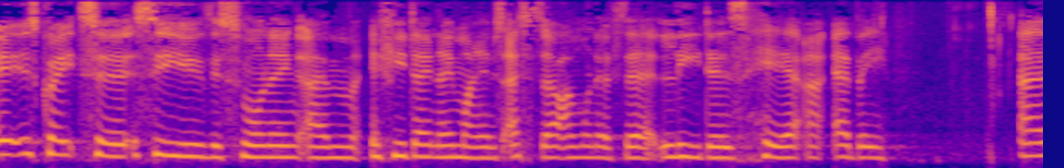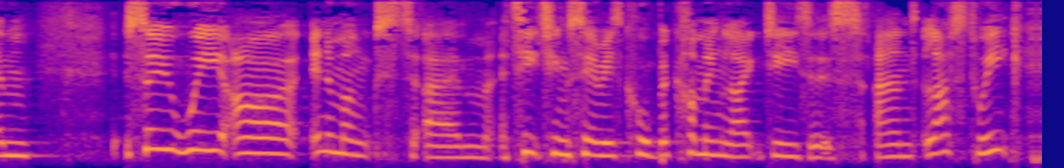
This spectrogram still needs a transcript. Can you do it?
it is great to see you this morning. Um, if you don't know, my name name's Esther. I'm one of the leaders here at Ebby. Um, so we are in amongst um, a teaching series called Becoming Like Jesus. And last week,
